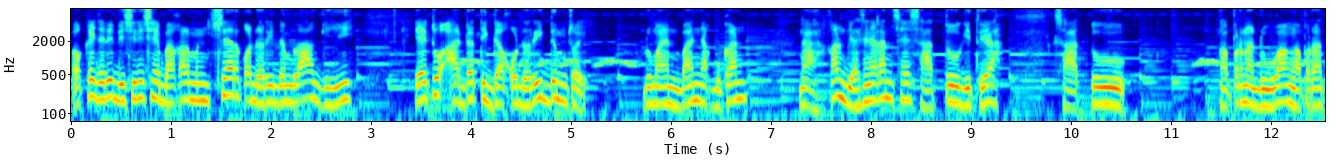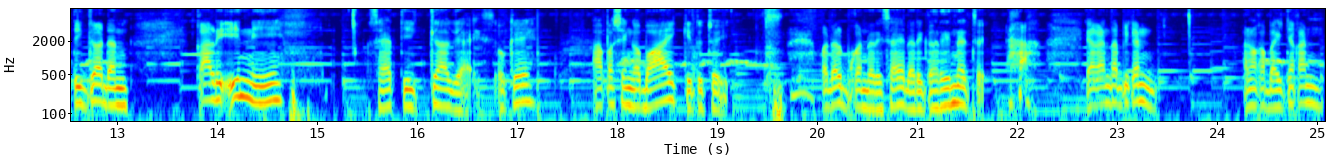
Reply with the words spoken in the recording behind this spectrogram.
Oke jadi di sini saya bakal men-share kode redeem lagi yaitu ada tiga kode redeem coy. Lumayan banyak bukan? Nah kan biasanya kan saya satu gitu ya. Satu nggak pernah dua nggak pernah tiga dan kali ini saya tiga guys. Oke? Okay? apa saya nggak baik gitu coy? Padahal bukan dari saya dari Karina coy. Ya kan tapi kan alangkah baiknya kan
